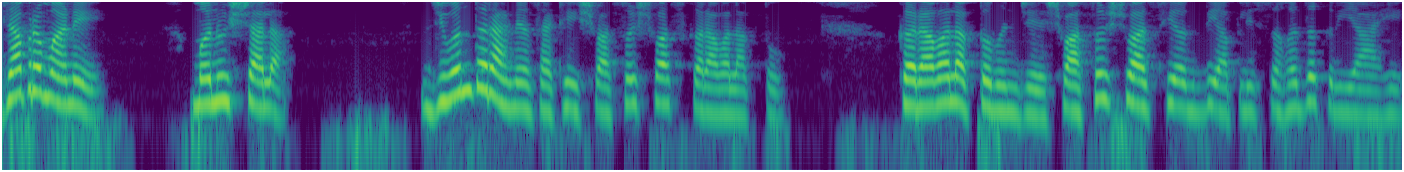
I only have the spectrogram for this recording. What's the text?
ज्याप्रमाणे मनुष्याला जिवंत राहण्यासाठी श्वासोश्वास करावा लागतो. करावा लागतो म्हणजे श्वासोश्वास ही अगदी आपली सहज क्रिया आहे.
